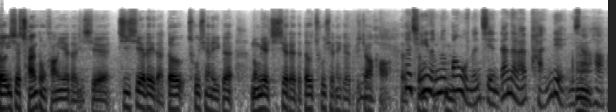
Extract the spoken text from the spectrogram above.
都一些传统行业的一些机械类的都出现了一个农业机械类的都出现了一个比较好的。那秦毅能不能帮我们简单的来盘点一下哈？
